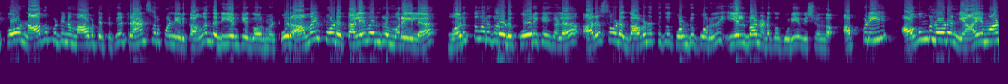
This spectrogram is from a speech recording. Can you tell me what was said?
இப்போ நாகப்பட்டினம் மாவட்டத்துக்கு டிரான்ஸ்பர் பண்ணிருக்காங்க இந்த டிஎம்கே கவர்மெண்ட் ஒரு அமைப்போட தலைவர்ன்ற முறையில மருத்துவர்களோட கோரிக்கைகளை அரசோட கவனத்துக்கு கொண்டு போறது இயல்பா நடக்கக்கூடிய விஷயம்தான். அப்படி அவங்களோட நியாயமான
